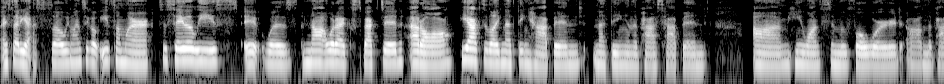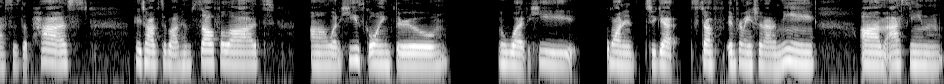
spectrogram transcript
I said yes. So we went to go eat somewhere. To say the least, it was not what I expected at all. He acted like nothing happened, nothing in the past happened. Um, he wants to move forward. Um, the past is the past. He talks about himself a lot, uh, what he's going through, what he wanted to get stuff, information out of me um, asking,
